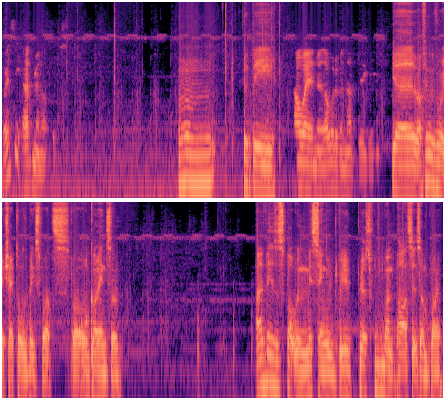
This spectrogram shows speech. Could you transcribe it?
Where's the admin office? Um, could be. Oh wait, no, that would have been that big. Yeah, I think we've already checked all the big spots or, or gone into them. I don't think there's a spot we're missing. We, we just went past it at some point.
